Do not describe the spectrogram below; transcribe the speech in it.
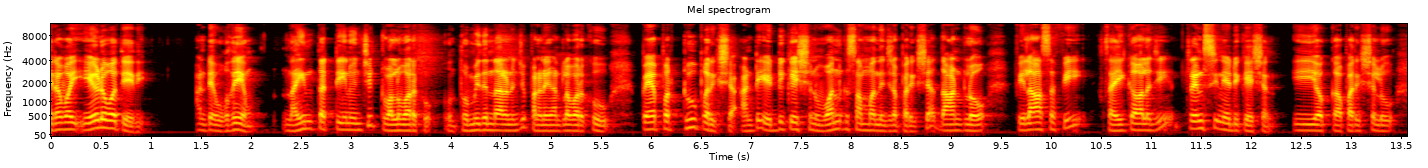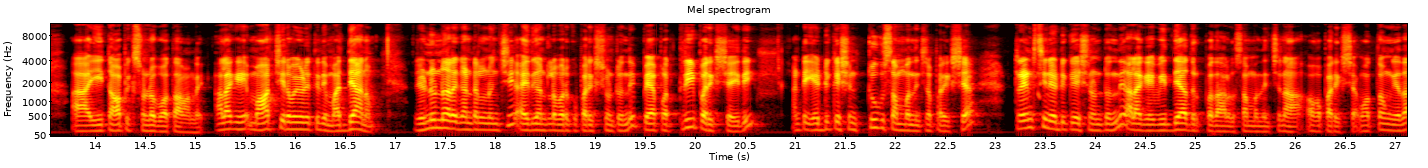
ఇరవై ఏడవ తేదీ అంటే ఉదయం నైన్ థర్టీ నుంచి ట్వెల్వ్ వరకు తొమ్మిదిన్నర నుంచి పన్నెండు గంటల వరకు పేపర్ టూ పరీక్ష అంటే ఎడ్యుకేషన్ వన్కి సంబంధించిన పరీక్ష. దాంట్లో philosophy psychology trends in education ఈ యొక్క పరీక్షలు ఈ టాపిక్స్ ఉండబోతా ఉన్నాయి. అలాగే మార్చి ఇరవై ఏడవ తేదీ మధ్యాహ్నం రెండున్నర గంటల నుంచి ఐదు గంటల వరకు పరీక్ష ఉంటుంది. పేపర్ త్రీ పరీక్ష ఇది. అంటే ఎడ్యుకేషన్ టూకు సంబంధించిన పరీక్ష. ట్రెండ్స్ ఇన్ ఎడ్యుకేషన్ ఉంటుంది. అలాగే విద్యా దృక్పథాలకు సంబంధించిన ఒక పరీక్ష. మొత్తం మీద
